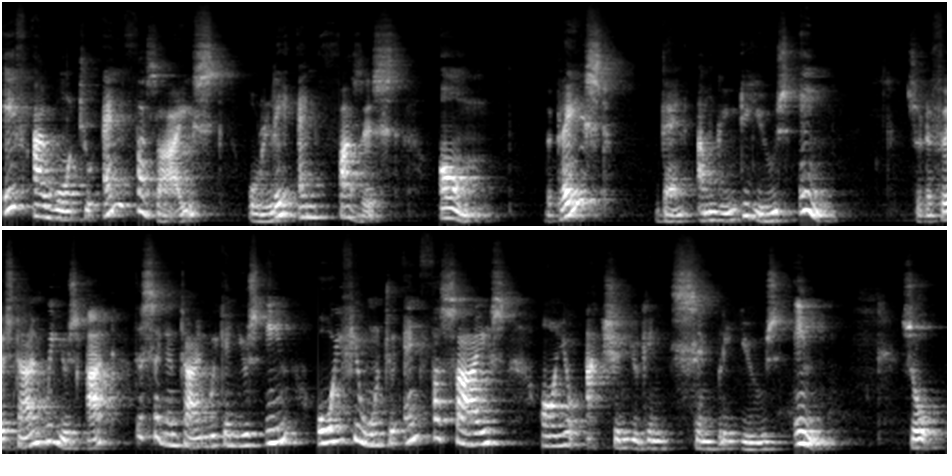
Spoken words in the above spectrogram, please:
if I want to emphasize or lay emphasis on the place, then I'm going to use in. So the first time we use at, the second time we can use in, or if you want to emphasize on your action, you can simply use in. So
